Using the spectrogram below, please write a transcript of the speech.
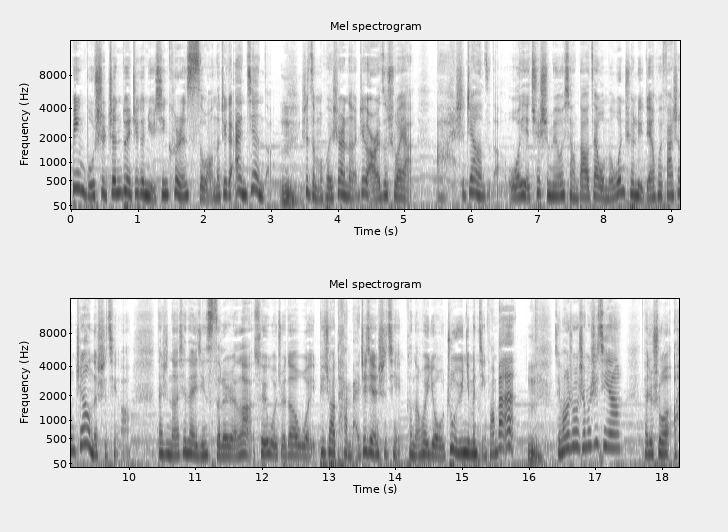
并不是针对这个女性客人死亡的这个案件的，嗯，是怎么回事呢？这个儿子说呀，啊，是这样子的，我也确实没有想到在我们温泉旅店会发生这样的事情啊。但是呢，现在已经死了人了，所以我觉得我必须要坦白这件事情，可能会有助于你们警方办案。嗯，警方说什么事情啊？他就说啊，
